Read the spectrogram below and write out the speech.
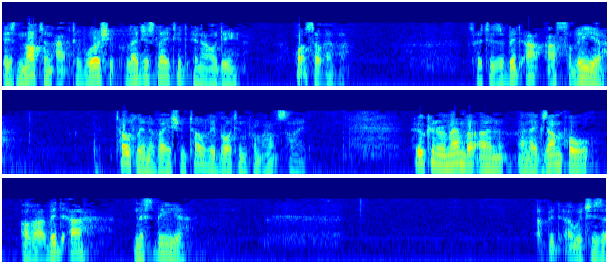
is not an act of worship legislated in our deen whatsoever. So it is a bid'ah asliya, total innovation, totally brought in from outside. Who can remember an, an example of a bid'ah nisbiyah? A bid'ah which is a,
